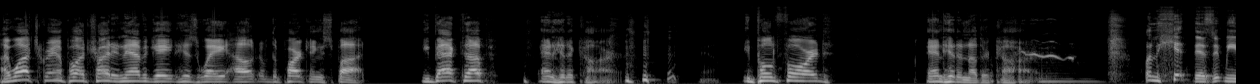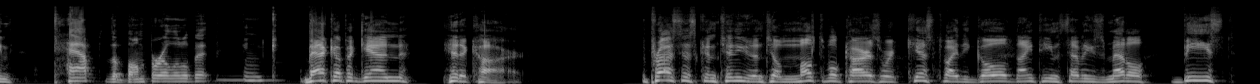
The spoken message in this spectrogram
I watched Grandpa try to navigate his way out of the parking spot. He backed up and hit a car. He pulled forward and hit another car. When hit, does it mean tapped the bumper a little bit? Back up again, hit a car. The process continued until multiple cars were kissed by the gold 1970s metal beast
